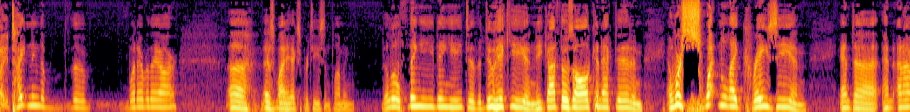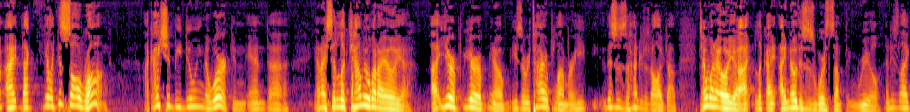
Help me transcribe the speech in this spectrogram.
oh, tightening the, the whatever they are. Uh, that's my expertise in plumbing. The little thingy dingy to the doohickey, and he got those all connected, and, and we're sweating like crazy, and and uh, and and I, I, I, feel like this is all wrong. Like I should be doing the work, and and uh, and I said, look, tell me what I owe you. Uh, you're, you're, you know, he's a retired plumber. He, this is a hundred dollar job. Tell me what I owe you. I, look, I, I know this is worth something real. And he's like,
